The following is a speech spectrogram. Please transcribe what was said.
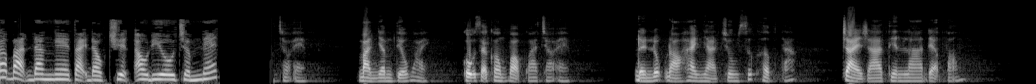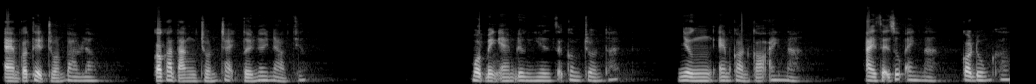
Các bạn đang nghe tại đọc truyện audio.net Cho em, mà nhầm tiếu hoài cũng sẽ không bỏ qua cho em. Đến lúc đó hai nhà chung sức hợp tác, trải ra thiên la đẹo võng. Em có thể trốn bao lâu? Có khả năng trốn chạy tới nơi nào chứ? Một mình em đương nhiên sẽ không trốn thoát. Nhưng em còn có anh mà. Anh sẽ giúp anh mà, có đúng không?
